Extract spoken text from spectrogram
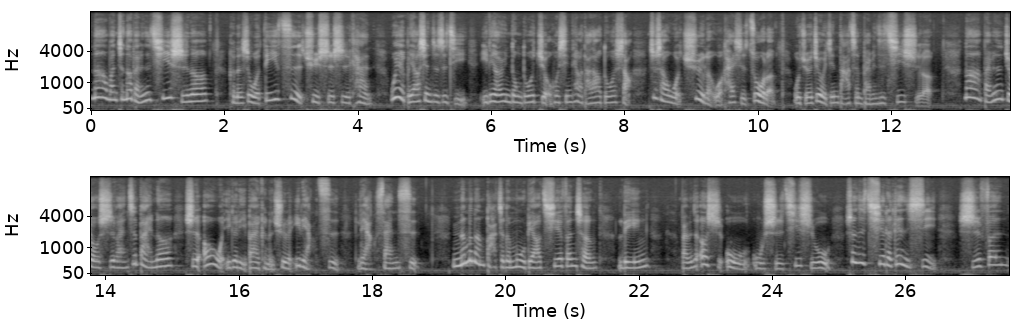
那完成到百分之七十呢？可能是我第一次去试试看，我也不要限制自己一定要运动多久或心跳达到多少，至少我去了，我开始做了，我觉得就已经达成百分之七十了。那百分之九十、百分之百呢？是哦，我一个礼拜可能去了一两次、两三次。你能不能把这个目标切分成零？百分之二十五、五十、七十五，甚至切得更细，十分、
